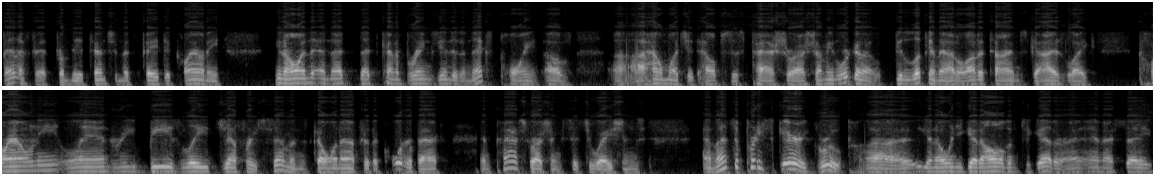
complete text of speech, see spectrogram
benefit from the attention that's paid to Clowney. You know, and and that that kind of brings you into the next point of uh, how much it helps this pass rush. I mean, we're going to be looking at a lot of times guys like Clowney, Landry, Beasley, Jeffrey Simmons going after the quarterback in pass rushing situations. And that's a pretty scary group, uh, you know, when you get all of them together. And, and I say,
